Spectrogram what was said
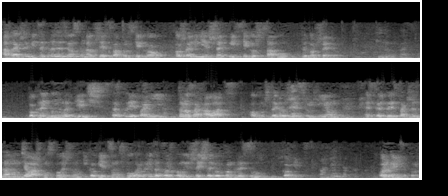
a także wiceprezes Związku Nauczycielstwa Polskiego w Koszalinie, szef Miejskiego Sztabu Wyborczego. Dzień dobry Państwu. W okręgu numer 5 startuje pani Dorota Hałat. Oprócz tego, że jest członkinią SLD, jest także znaną działaczką społeczną i kobiecą, współorganizatorką jutrzejszego Kongresu Kobiet. Organizator. Organizatorką.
